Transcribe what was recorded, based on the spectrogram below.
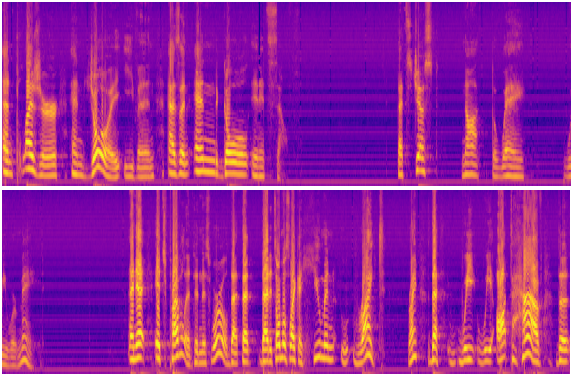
and pleasure and joy, even as an end goal in itself. That's just not the way we were made. And yet, it's prevalent in this world that, that, that it's almost like a human right right? That we, we ought to have the,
